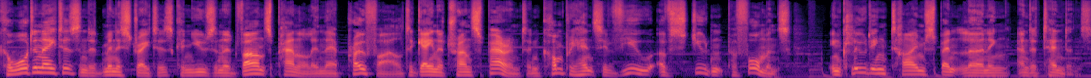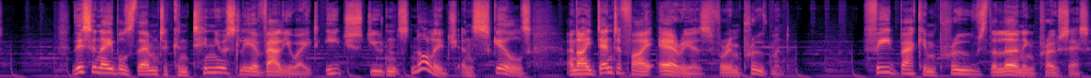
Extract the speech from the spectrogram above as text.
Coordinators and administrators can use an advanced panel in their profile to gain a transparent and comprehensive view of student performance, including time spent learning and attendance. This enables them to continuously evaluate each student's knowledge and skills and identify areas for improvement. Feedback improves the learning process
